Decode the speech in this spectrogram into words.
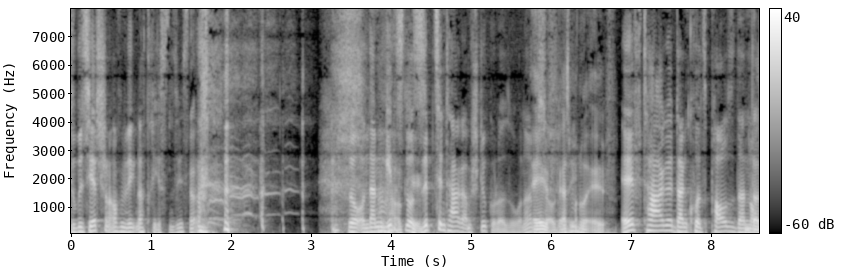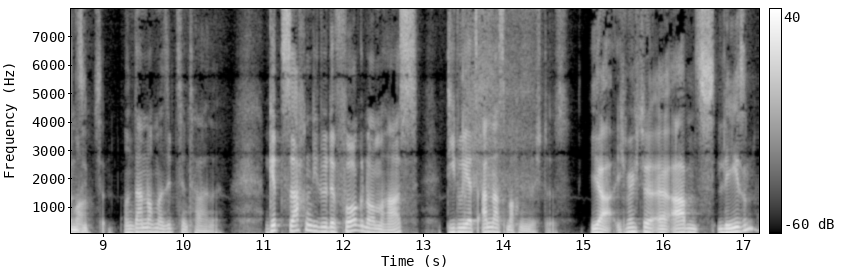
Du bist jetzt schon auf dem Weg nach Dresden, siehst du? so, und dann geht's Ah, okay. los. 17 Tage am Stück oder so, ne? Elf, erstmal nur elf. Elf Tage, dann kurz Pause, dann Und dann nochmal. 17. Und dann nochmal 17 Tage. Gibt's Sachen, die du dir vorgenommen hast, die du jetzt anders machen möchtest? Ja, ich möchte äh, abends lesen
